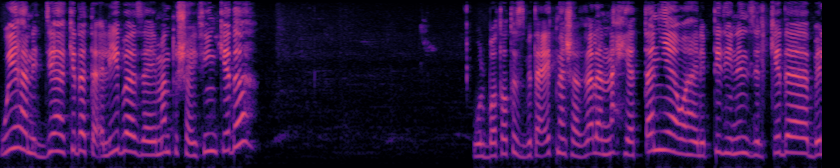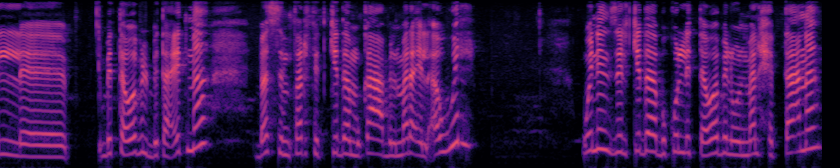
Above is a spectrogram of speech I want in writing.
وهنديها كده تقليبة زي ما أنتوا شايفين كده. والبطاطس بتاعتنا شغالة الناحية التانية وهنبتدي ننزل كده بال بالتوابل بتاعتنا. بس نفرفت كده مكعب المرق الأول. وننزل كده بكل التوابل والملح بتاعنا.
